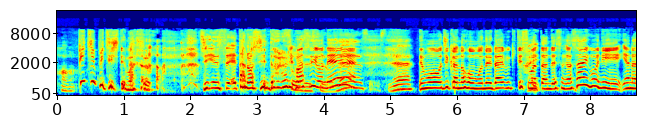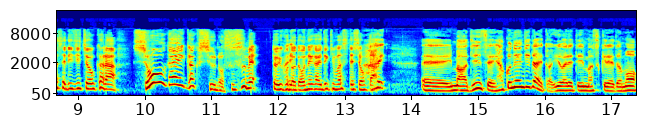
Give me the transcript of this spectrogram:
はあ、ピチピチしてます。人生楽しんでおられますよね。でよねねでもお時間の方もねだいぶ来てしまったんですが、はい、最後に柳瀬理事長から障害学習の勧めということでお願いできますでしょうか。はいえー、今人生100年時代と言われていますけれども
